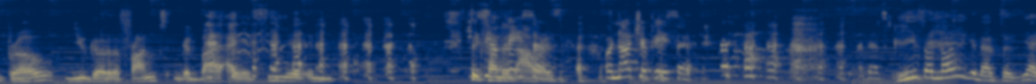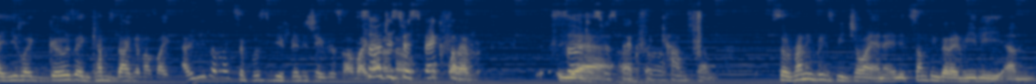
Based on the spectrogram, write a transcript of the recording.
bro, you go to the front. Goodbye. I will see you in He's your 600 hours. or not your pacer. That's great. He's annoying in that sense. Yeah, he like goes and comes back, and I was like, are you not like supposed to be finishing this? I'm like, So know, disrespectful. whatever. So Yeah, disrespectful. Come from. So running brings me joy, and, and it's something that I really, um,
